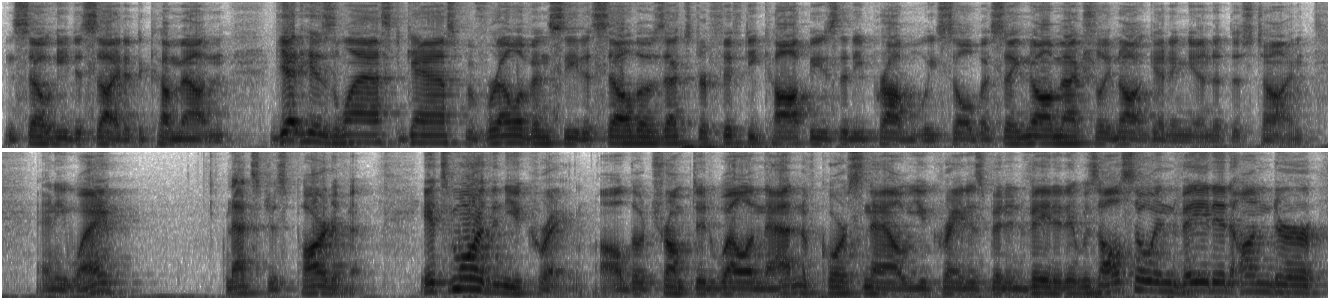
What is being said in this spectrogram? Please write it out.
And so he decided to come out and get his last gasp of relevancy to sell those extra 50 copies that he probably sold by saying, no, I'm actually not getting in at this time. Anyway, that's just part of it. It's more than Ukraine, although Trump did well in that, and of course now Ukraine has been invaded. It was also invaded under,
